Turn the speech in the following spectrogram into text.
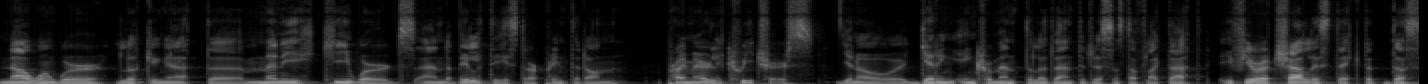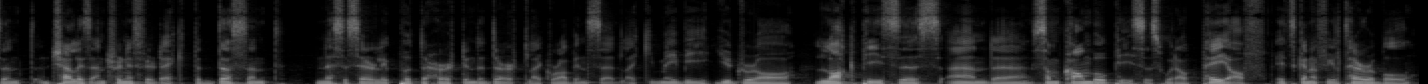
now when we're looking at uh, many keywords and abilities that are printed on primarily creatures you know, getting incremental advantages and stuff like that. If you're a Chalice deck that doesn't, Chalice and Trinisphere deck that doesn't necessarily put the hurt in the dirt, like Robin said, like maybe you draw lock pieces and uh, some combo pieces without payoff, it's gonna feel terrible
